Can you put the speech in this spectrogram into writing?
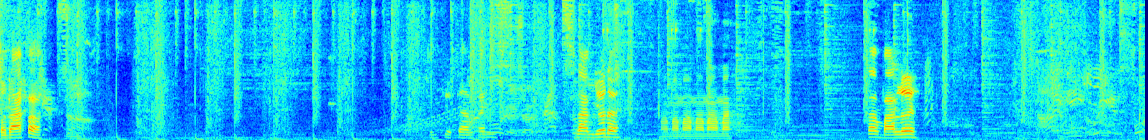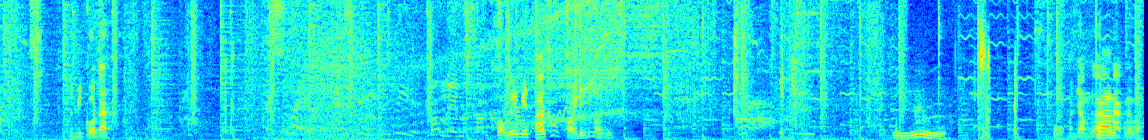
ต่อดาร์กป่ะผมเกี่ยวกับกันล่างเยอะนะมามามามามามาล่างบานเลยไม่มีกดนะ ของไม่มีทัชต่อยดิต่อยดิอืม โหมันย้ำล่างหนักเลยว่ะ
